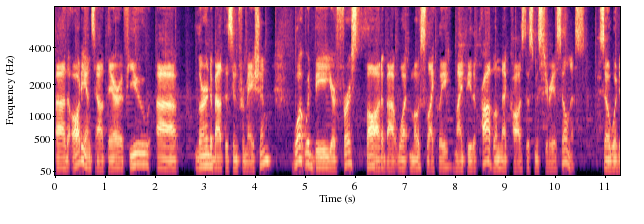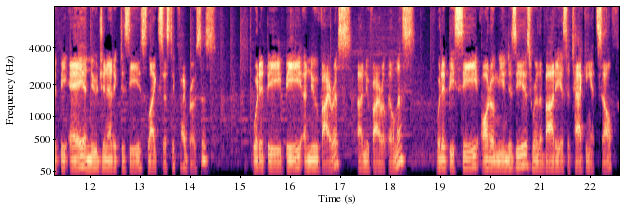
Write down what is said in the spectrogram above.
uh, the audience out there if you uh, learned about this information, what would be your first thought about what most likely might be the problem that caused this mysterious illness? So, would it be A, a new genetic disease like cystic fibrosis? Would it be B, a new virus, a new viral illness? Would it be C, autoimmune disease where the body is attacking itself,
